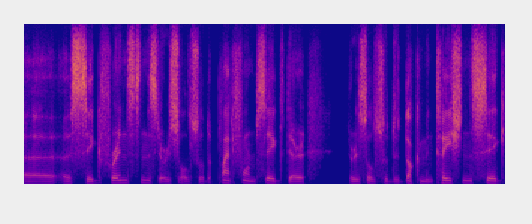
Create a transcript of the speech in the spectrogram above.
uh, a SIG, for instance. There is also the platform SIG. There, there is also the documentation SIG.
